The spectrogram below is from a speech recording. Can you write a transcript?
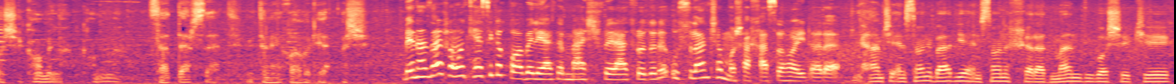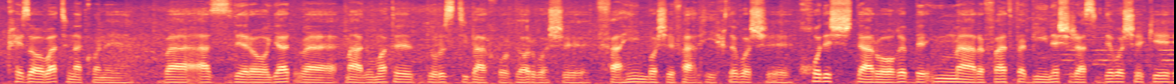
باشه کاملا کاملا. صد درصد می‌تونه این قابلیت باشه. به نظر شما کسی که قابلیت مشورت رو داره اصولا چه مشخصه هایی داره؟ همچه انسانی بعد یه انسان خردمندی باشه که قضاوت نکنه. و از درایت و معلومات درستی برخوردار باشه فهیم باشه فرهیخته باشه. خودش در واقع به این معرفت و بینش رسیده باشه که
